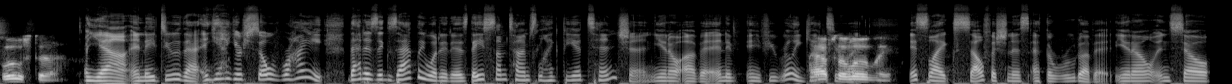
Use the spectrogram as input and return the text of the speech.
booster. yeah, and they do that. And yeah, you're so right. That is exactly what it is. They sometimes like the attention, you know, of it. And if and if you really get to it, Absolutely. it's like selfishness at the root of it, you know? And so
